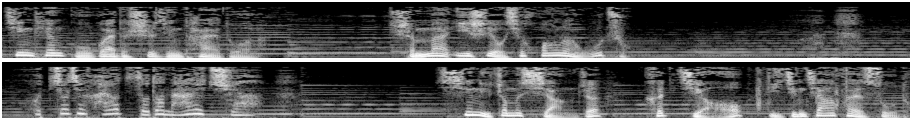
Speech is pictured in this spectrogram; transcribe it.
今天古怪的事情太多了，沈曼一时有些慌乱无主。我究竟还要走到哪里去啊？心里这么想着，可脚已经加快速度，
